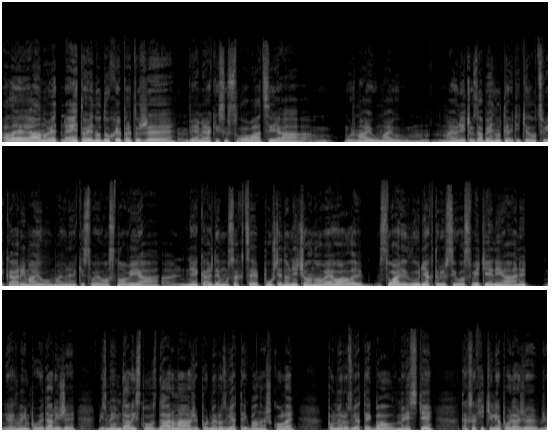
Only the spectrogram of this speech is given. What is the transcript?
Ale áno, je, nie je to jednoduché, pretože vieme, akí sú Slováci a už majú, majú, majú niečo zabehnuté, aj tí telocvikári majú, majú nejaké svoje osnovy a nie každému sa chce púšťať do niečoho nového, ale sú aj ľudia, ktorí sú osvietení a hneď jak sme im povedali, že by sme im dali stôl zdarma a že poďme rozvíjať tekbal na škole, poďme rozvíjať tekbal v meste, tak sa chytili a povedali, že, že,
